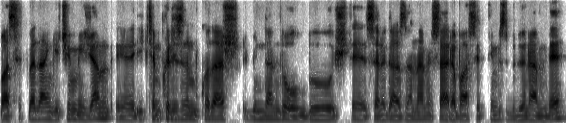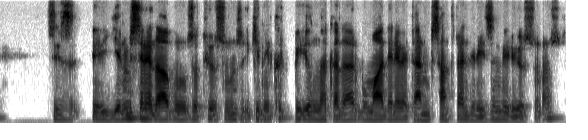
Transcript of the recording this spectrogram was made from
bahsetmeden geçemeyeceğim. E, iklim krizinin bu kadar gündemde olduğu işte sera gazlarından vesaire bahsettiğimiz bir dönemde siz e, 20 sene daha bunu uzatıyorsunuz. 2041 yılına kadar bu madene ve termik santrallere izin veriyorsunuz.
